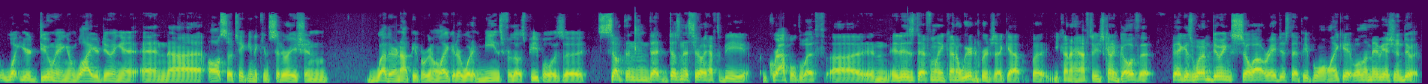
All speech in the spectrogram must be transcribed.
what you're doing and why you're doing it and uh, also taking into consideration whether or not people are going to like it or what it means for those people is a something that doesn't necessarily have to be grappled with. Uh, and it is definitely kind of weird to bridge that gap, but you kind of have to. You just kind of go with it. Because what I'm doing is so outrageous that people won't like it, well, then maybe I shouldn't do it.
